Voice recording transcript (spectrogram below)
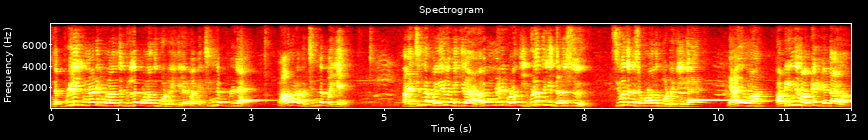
இந்த பிள்ளைக்கு முன்னாடி கொண்டாந்து பில்ல கொண்டாந்து போட்டிருக்கீங்களே அவன் சின்ன பிள்ளை. ராமன் அவன் சின்ன பையன். அவன் சின்ன பையன்ல நிக்கிறான். அவன் முன்னாடி கொண்டாந்து இவ்வளவு பெரிய தனுசு சிவதனுசை கொண்டாந்து போட்டிருக்கீங்க. நியாயமா? அப்படின்னு மக்கள் கேட்டாங்களாம்.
